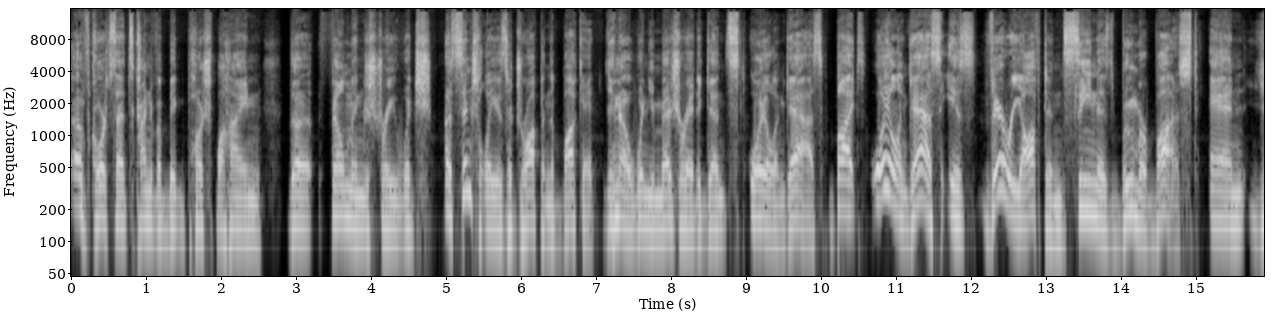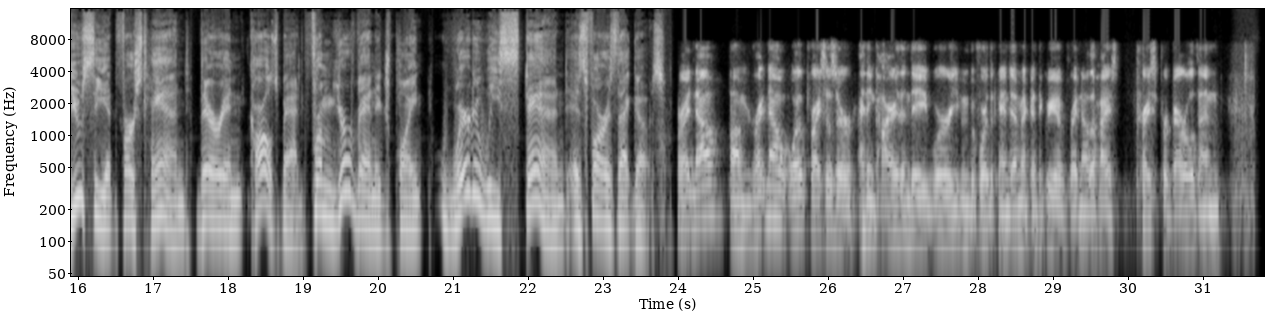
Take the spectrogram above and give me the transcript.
Of course, that's kind of a big push behind the film industry, which essentially is a drop in the bucket, you know, when you measure it against oil and gas. But oil and gas is very often seen as boomer bust. And you see it firsthand there in Carlsbad. From your vantage point, where do we stand as far as that goes? Right now, um, right now, oil prices are, I think, higher than they were even before the pandemic. I think we have right now the highest price per barrel than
